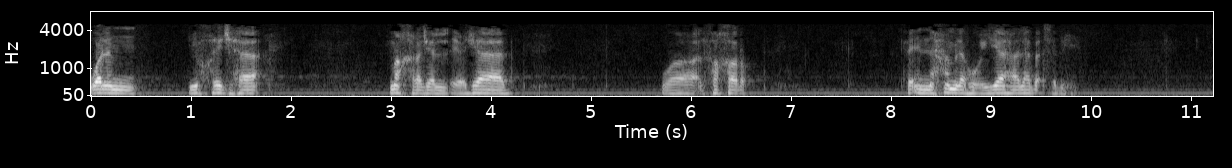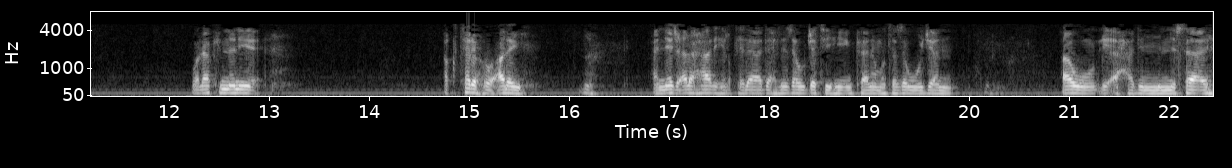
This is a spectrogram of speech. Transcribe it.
ولم يخرجها مخرج الإعجاب والفخر فإن حمله إياها لا بأس به. ولكنني أقترح عليه أن يجعل هذه القلادة لزوجته إن كان متزوجا أو لأحد من نسائه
